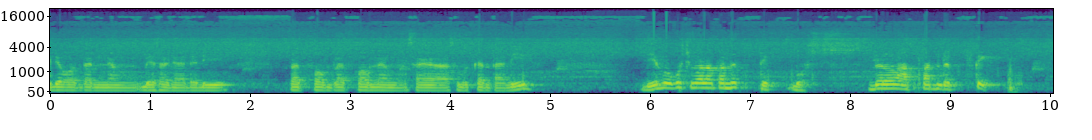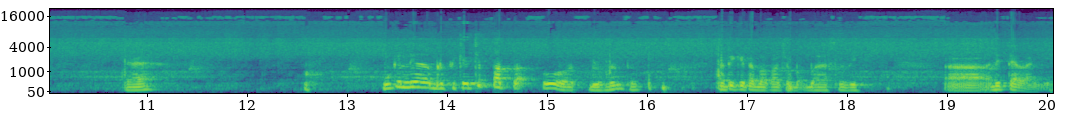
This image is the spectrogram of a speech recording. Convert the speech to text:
video konten yang biasanya ada di platform-platform yang saya sebutkan tadi dia fokus cuma 8 detik bos. 8 detik. Ya. Uh, mungkin dia berpikir cepat pak. Uh, belum tentu. Nanti kita bakal coba bahas lebih uh, detail lagi.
